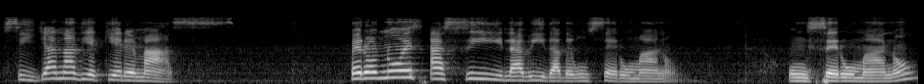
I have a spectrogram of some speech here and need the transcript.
si ya nadie quiere más. Pero no es así la vida de un ser humano. Un ser humano,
